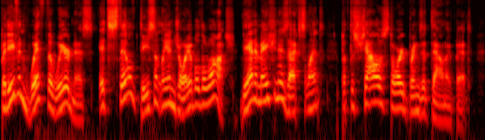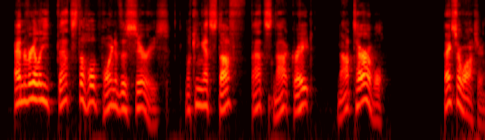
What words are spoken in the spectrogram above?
But even with the weirdness, it's still decently enjoyable to watch. The animation is excellent, but the shallow story brings it down a bit. And really, that's the whole point of this series. Looking at stuff that's not great, not terrible. Thanks for watching.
